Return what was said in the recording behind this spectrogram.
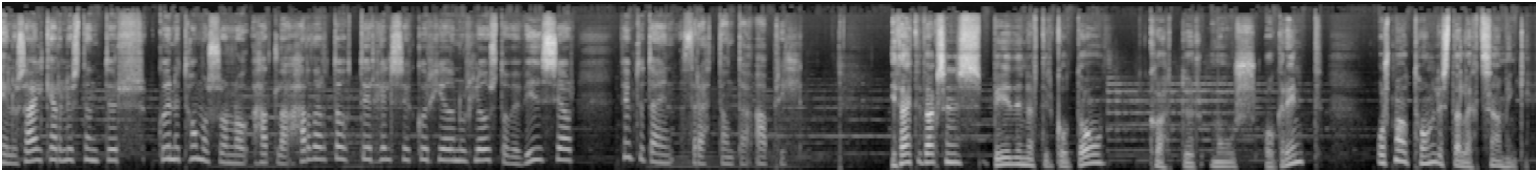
Heil og sæl kæra lustendur, Gunni Tómasson og Halla Harðardóttir hils ykkur hérna úr hljóðstofi Víðsjár, 5. daginn 13. apríl. Í þætti dagsins byðin eftir Godó, köttur, mús og greint og smá tónlistalegt samhengi.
